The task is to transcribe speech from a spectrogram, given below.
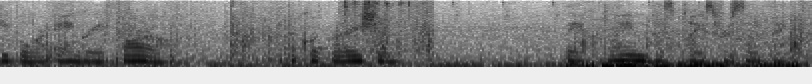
People were angry at Faro. The corporation. They blamed this place for something. Something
